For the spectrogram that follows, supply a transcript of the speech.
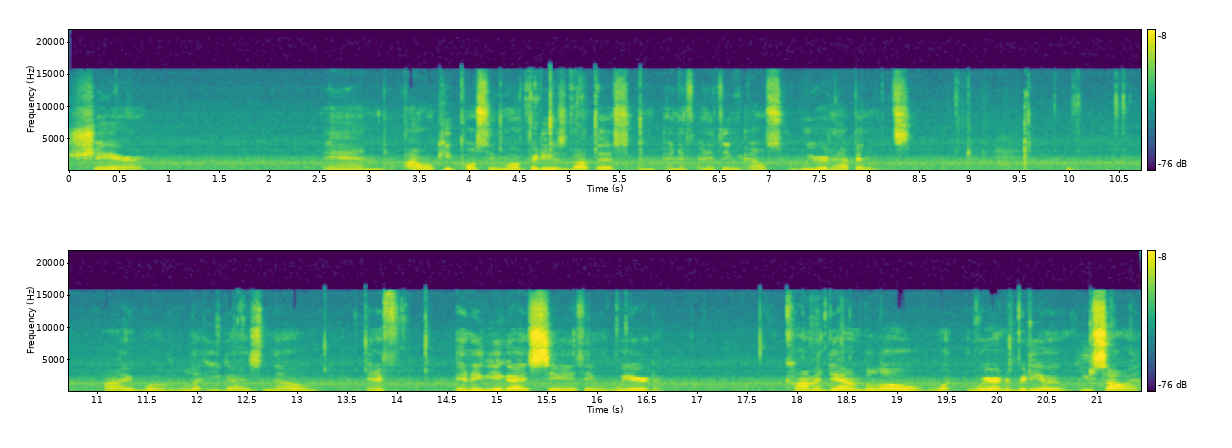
share, and I will keep posting more videos about this and, and if anything else weird happens I will let you guys know. And if any of you guys see anything weird comment down below what where in the video you saw it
